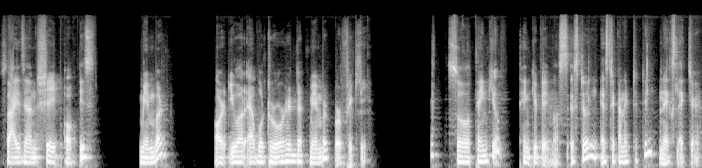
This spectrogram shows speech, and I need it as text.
size and shape of this member or you are able to rotate that member perfectly. So thank you. Thank you very much still stay connected till next lecture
